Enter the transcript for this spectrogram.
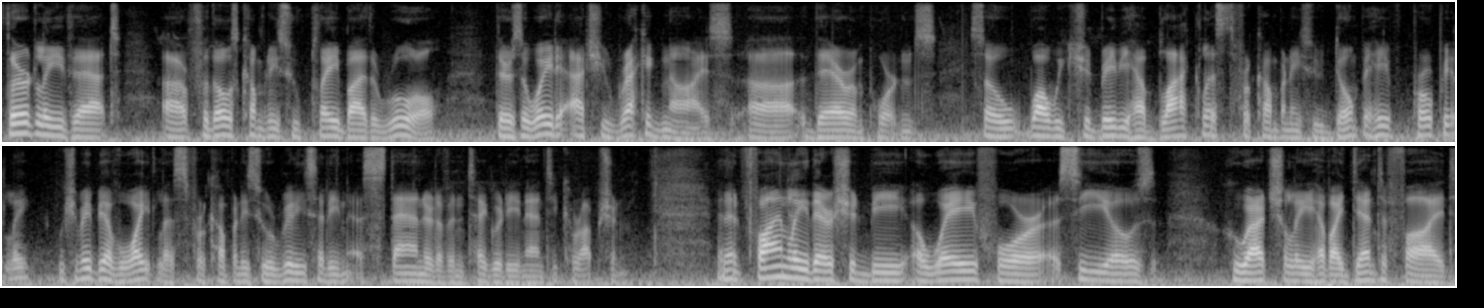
Thirdly, that uh, for those companies who play by the rule, there's a way to actually recognize uh, their importance. So while we should maybe have blacklists for companies who don't behave appropriately, we should maybe have white lists for companies who are really setting a standard of integrity and anti-corruption. And then finally, there should be a way for CEOs who actually have identified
